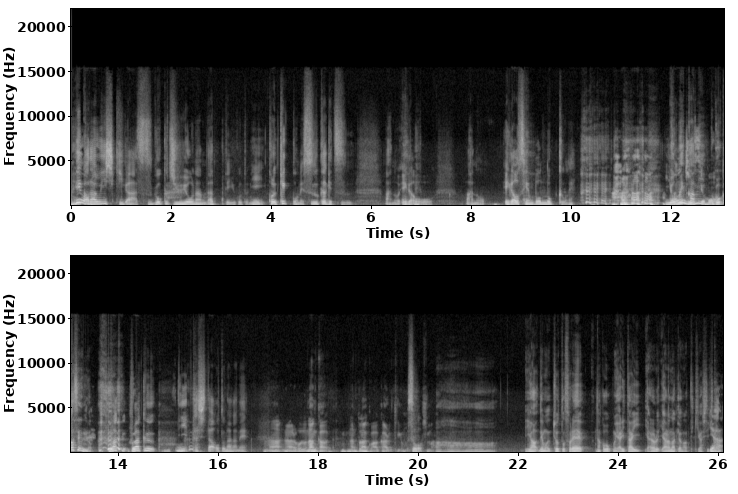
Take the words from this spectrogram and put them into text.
で笑う意識がすごく重要なんだっていうことにこれ結構ね数ヶ月あの笑顔をあの笑顔千本ノックをね。こめ40かみですよもう動かせんの？不惑不惑に達した大人がね。ななるほど。なんかなんとなくわかる気がそうしますああいやでもちょっとそれなんか僕もやりたいやらやらなきゃなって気がしてきた。いや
